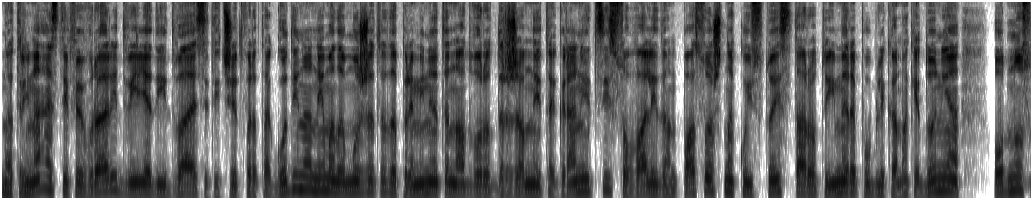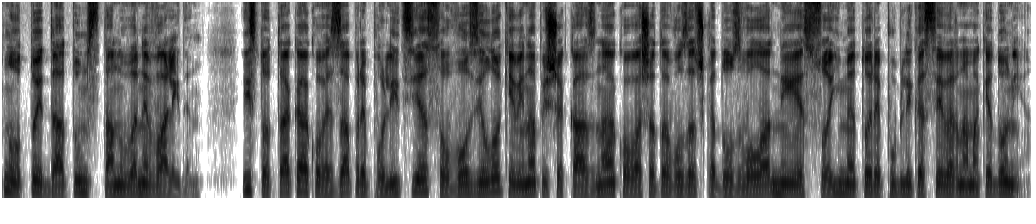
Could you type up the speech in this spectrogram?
На 13 февруари 2024 година нема да можете да преминете надвор од државните граници со валидан пасош на кој стои старото име Република Македонија, односно од тој датум станува невалиден. Исто така, ако ве запре полиција со возило, ќе ви напише казна ако вашата возачка дозвола не е со името Република Северна Македонија.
